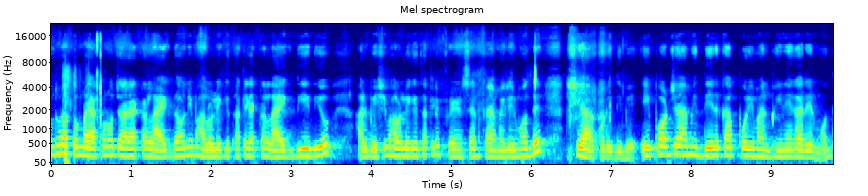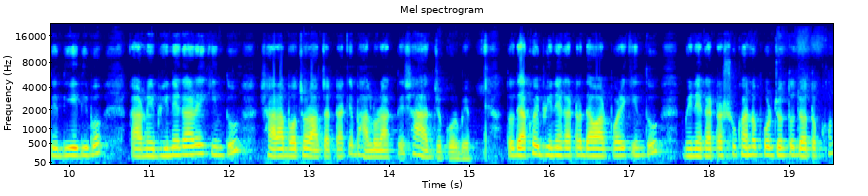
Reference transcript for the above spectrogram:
বন্ধুরা, তোমরা এখনও যারা একটা লাইক দাওনি, ভালো লেগে থাকলে একটা লাইক দিয়ে দিও। আর বেশি ভালো লেগে থাকলে ফ্রেন্ডস অ্যান্ড ফ্যামিলির মধ্যে শেয়ার করে দিবে। এই পর্যায়ে আমি দেড় কাপ পরিমাণ ভিনেগারের মধ্যে দিয়ে দিব। কারণ এই ভিনেগারেই কিন্তু সারা বছর আচারটাকে ভালো রাখতে সাহায্য করবে। তো দেখো, এই ভিনেগারটা দেওয়ার পরে কিন্তু ভিনেগারটা শুকানো পর্যন্ত যতক্ষণ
